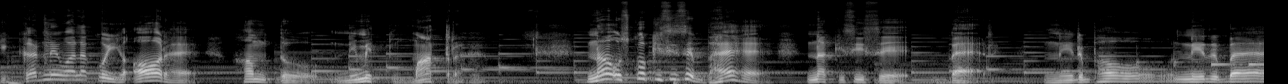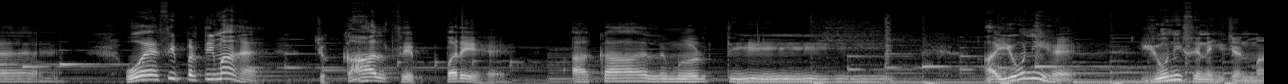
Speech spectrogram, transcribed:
कि करने वाला कोई और है, हम तो निमित्त मात्र हैं। न उसको किसी से भय है, न किसी से बैर। निर्भव, निर्भय। वो ऐसी प्रतिमा है जो काल से परे है, अकाल मूर्ति। अयोनी है योनि से नहीं जन्मा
